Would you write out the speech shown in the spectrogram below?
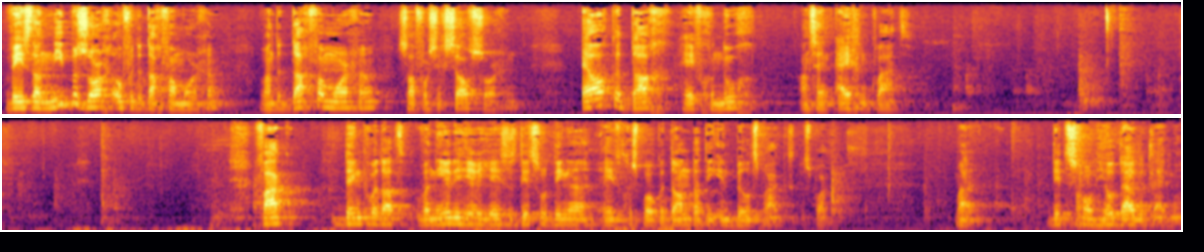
Wees dan niet bezorgd over de dag van morgen, want de dag van morgen zal voor zichzelf zorgen. Elke dag heeft genoeg aan zijn eigen kwaad. Vaak denken we dat wanneer de Heer Jezus dit soort dingen heeft gesproken, dan dat hij in beeldspraak sprak. Maar dit is gewoon heel duidelijk, lijkt me.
